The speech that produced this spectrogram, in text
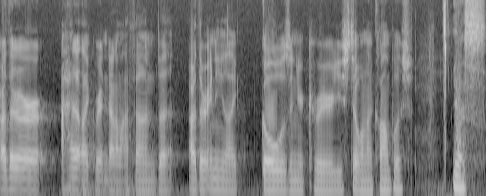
are there? I had it like written down on my phone, but are there any like goals in your career you still want to accomplish? Yes,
